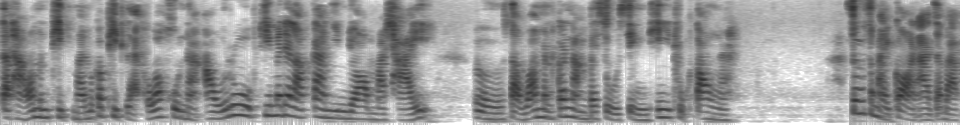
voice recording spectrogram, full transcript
แต่ถามว่ามันผิดไหมมันก็ผิดแหละ เพราะว่าคุณอะเอารูปที่ไม่ได้รับการยินยอมมาใช้ เออ แต่ว่ามันก็นำไปสู่สิ่งที่ถูกต้องไงซึ่งสมัยก่อนอาจจะแบบ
